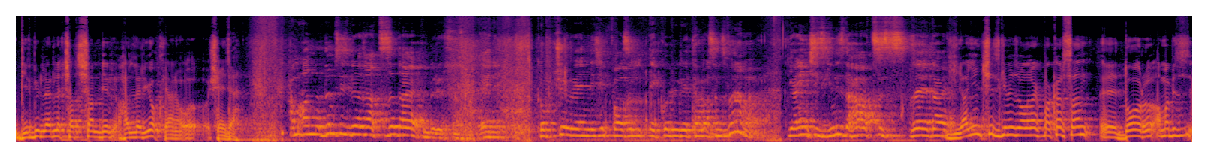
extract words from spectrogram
birbirleriyle çatışan bir halleri yok yani o şeyde. ama anladığım siz biraz atsıza daha yakın duruyorsunuz. Yani Topçu ve Necip Fazıl ekolüyle temasınız var ama yayın çizginiz daha atsıza daha yakın. Yayın çizgimiz olarak bakarsan e, doğru ama biz e,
